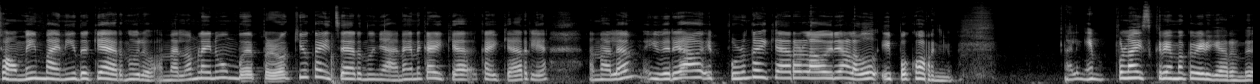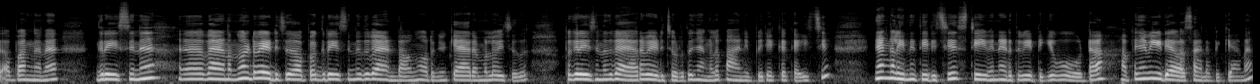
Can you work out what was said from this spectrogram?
ചുമയും പനി ഇതൊക്കെ ആയിരുന്നല്ലോ. എന്നാലും നമ്മൾ അതിന് മുമ്പ് എപ്പോഴൊക്കെയോ കഴിച്ചായിരുന്നു. ഞാനങ്ങനെ കഴിക്കാ കഴിക്കാറില്ല. എന്നാലും ഇവർ ആ എപ്പോഴും കഴിക്കാറുള്ള ആ ഒരു അളവ് ഇപ്പോൾ കുറഞ്ഞു. അല്ലെങ്കിൽ എപ്പോഴും ഐസ്ക്രീമൊക്കെ മേടിക്കാറുണ്ട്. അപ്പം അങ്ങനെ ഗ്രേസിന് വേണമെന്നായിട്ട് മേടിച്ചത്. അപ്പോൾ ഗ്രേസിന് ഇത് വേണ്ട എന്ന് പറഞ്ഞു ക്യാരമൽ വെച്ചത് അപ്പോൾ ഗ്രേസിന് ഇത് വേറെ മേടിച്ചു കൊടുത്ത് ഞങ്ങൾ പാനിപ്പൂരിയൊക്കെ കഴിച്ച് ഞങ്ങൾ ഇനി തിരിച്ച് സ്റ്റീവിനെ അടുത്ത് വീട്ടിലേക്ക് പോകട്ടാ അപ്പോൾ ഞാൻ വീഡിയോ അവസാനിപ്പിക്കുകയാണ്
